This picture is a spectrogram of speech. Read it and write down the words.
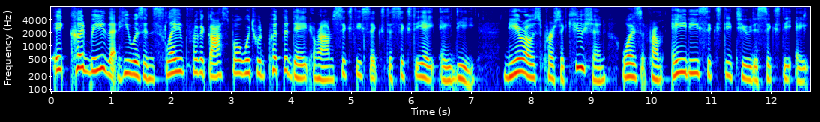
It could be that he was enslaved for the gospel, which would put the date around 66 to 68 AD. Nero's persecution was from AD 62 to 68.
